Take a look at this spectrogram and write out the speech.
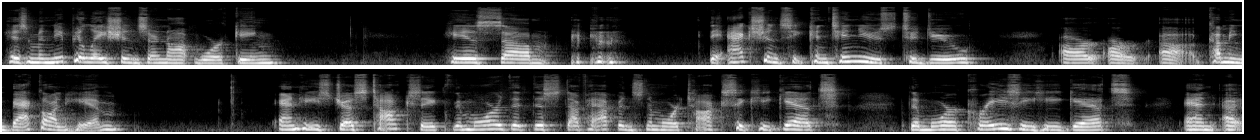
His manipulations are not working. His um, the actions he continues to do are are uh, coming back on him. And he's just toxic. The more that this stuff happens the more toxic he gets the more crazy he gets. And uh,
